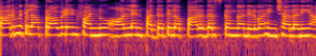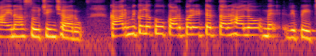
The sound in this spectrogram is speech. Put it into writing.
కార్మికుల ప్రావిడెంట్ ఫండ్ను ఆన్లైన్ పద్ధతిలో పారదర్శకంగా నిర్వహించాలని ఆయన సూచించారు. కార్మికులకు కార్పొరేటర్ తరహాలో మె- రిపీట్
